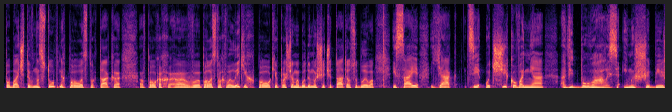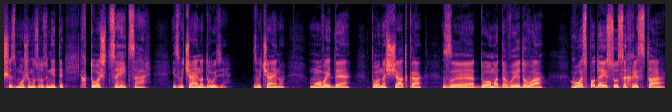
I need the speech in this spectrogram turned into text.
побачити в наступних пророцтвах, так е, в пророках, е, в пророцтвах великих пророків, про що ми будемо ще читати, особливо Ісаї, як ці очікування відбувалися, і ми ще більше зможемо зрозуміти, хто ж цей цар. І, звичайно, друзі, звичайно, мова йде про нащадка з дома Давидова. Господа Ісуса Христа.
